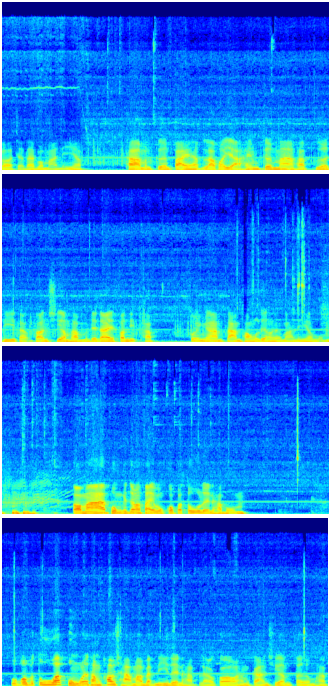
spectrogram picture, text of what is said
ก็จะได้ประมาณนี้ครับ ถ้ามันเกินไปครับ เราก็อย่าให้มันเกินมากครับ เพื่อที่ตอนเชื่อมครับ มันจะได้สนิทครับ สวยงามตามท้องเรื่องอะไรประมาณนี้ครับผม ต่อมาครับผมก็จะมาใส่วงกบประตูเลยนะครับผมวงกบประตูครับผมก็จะทำเข้าฉากมาแบบนี้เลยนะครับ แล้วก็ทำการเชื่อมเติมครับ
